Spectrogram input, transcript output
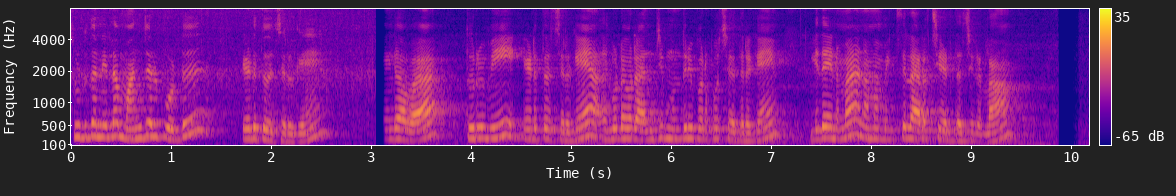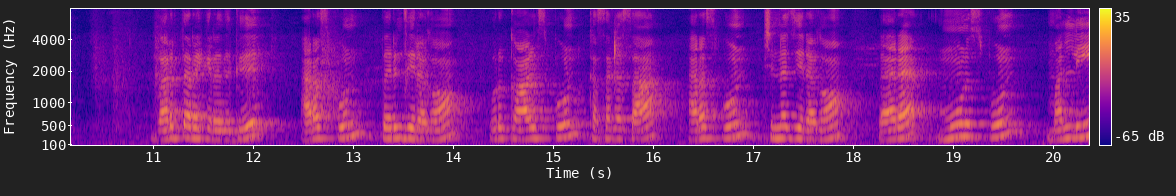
சுடுதண்ணியில் மஞ்சள் போட்டு எடுத்து வச்சுருக்கேன். தேங்காவை துருவி எடுத்து வச்சுருக்கேன். அது கூட ஒரு அஞ்சு முந்திரி பருப்பு சேர்த்துருக்கேன். இதை நம்ம நம்ம மிக்சியில் அரைச்சி எடுத்து வச்சுக்கலாம். வறுத்தரைக்கிறதுக்கு அரை ஸ்பூன் பெருஞ்சீரகம் ஒரு கால் ஸ்பூன் கசகசா அரை ஸ்பூன் சின்ன ஜீரகம் வேறு மூணு ஸ்பூன் மல்லி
